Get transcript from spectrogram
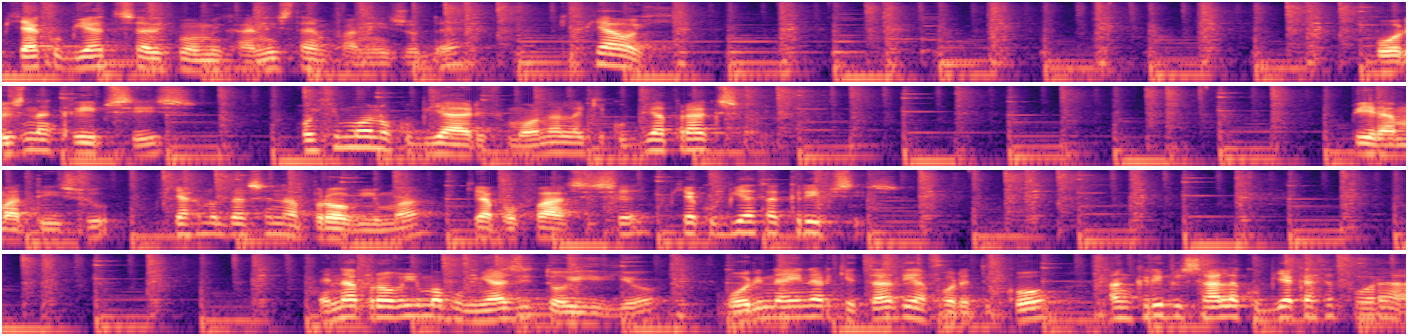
ποια κουμπιά της αριθμομηχανής θα εμφανίζονται και ποια όχι. Μπορείς να κρύψεις όχι μόνο κουμπιά αριθμών αλλά και κουμπιά πράξεων. Πειραματίσου φτιάχνοντας ένα πρόβλημα και αποφάσισε ποια κουμπιά θα κρύψεις. Ένα πρόβλημα που μοιάζει το ίδιο μπορεί να είναι αρκετά διαφορετικό αν κρύβεις άλλα κουμπιά κάθε φορά.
